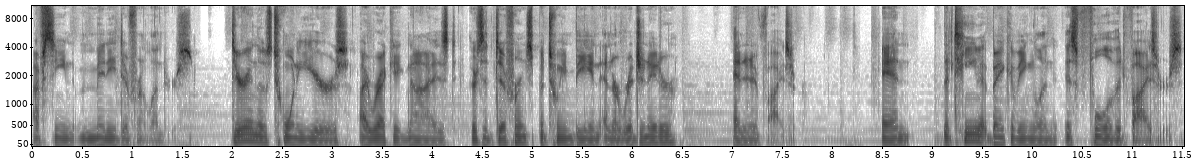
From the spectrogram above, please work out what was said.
I've seen many different lenders. During those 20 years, I recognized there's a difference between being an originator and an advisor. And the team at Bank of England is full of advisors.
